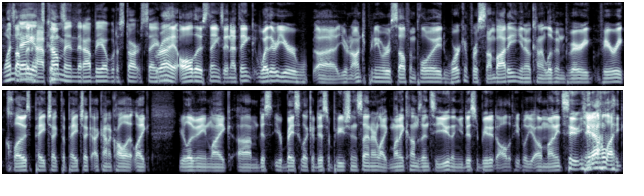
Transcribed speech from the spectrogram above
One day it's happens. coming that I'll be able to start saving. Right, all those things, and I think whether you're uh, you're an entrepreneur, self-employed, working for somebody, you know, kind of living very very close paycheck to paycheck. I kind of call it like you're living like um, dis- you're basically like a distribution center. Like money comes into you, then you distribute it to all the people you owe money to. You Yeah. know, like,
